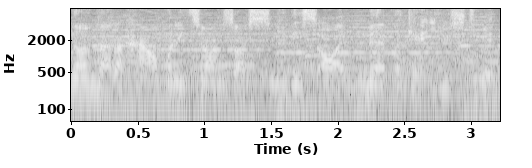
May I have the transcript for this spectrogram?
No matter how many times I see this, I never get used to it.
